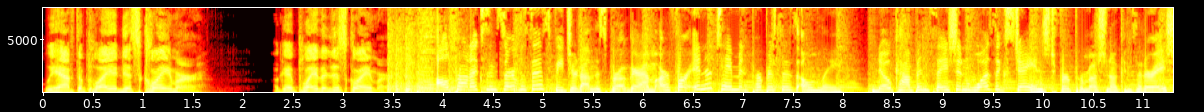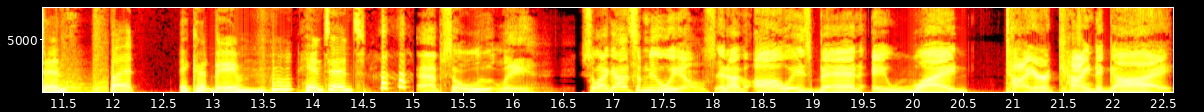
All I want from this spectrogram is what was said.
we have to play a disclaimer. Okay, play the disclaimer. All products and services featured on this program are for entertainment purposes only. No compensation was exchanged for promotional considerations, but it could be. hint, hint. Absolutely. So I got some new wheels, and I've always been a wide tire kind of guy.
